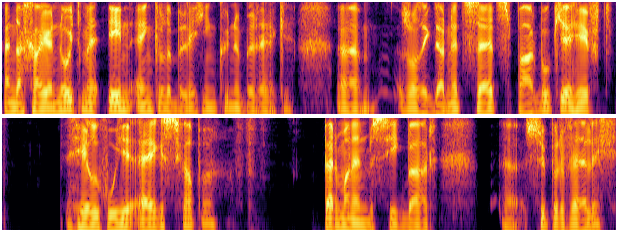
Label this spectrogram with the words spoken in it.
En dat ga je nooit met één enkele belegging kunnen bereiken. Uh, zoals ik daarnet zei, het spaarboekje heeft heel goede eigenschappen, permanent beschikbaar, uh, superveilig,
